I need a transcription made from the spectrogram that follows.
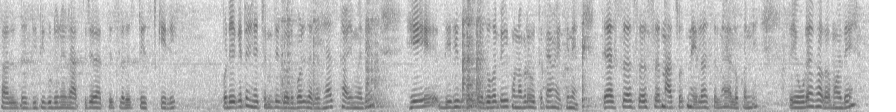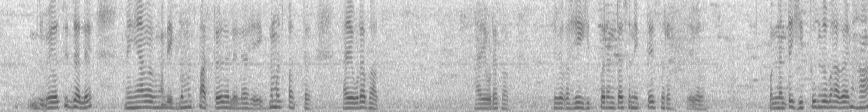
काल दिदीकडून रात्रीच्या रात्रीच लगेच टेस्ट केली. पण एक आहे ह्याच्यामध्ये गडबड झाली. ह्याच थाळीमध्ये हे दिदी दोघांपैकी कोणाकडे होतं काय माहिती नाही. ते असं असं असं नाचवत नेलं असेल ना या लोकांनी तर एवढ्या भागामध्ये व्यवस्थित झालं आहे आणि ह्या भागामध्ये एकदमच पातळ झालेलं आहे. एकदमच पातळ. हा एवढा भाग. हा एवढा भाग. हे बघा हे हितपर्यंत असं निघतं आहे सरळ. हे बघा. पण नंतर हिथून जो भाग आहे ना हा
